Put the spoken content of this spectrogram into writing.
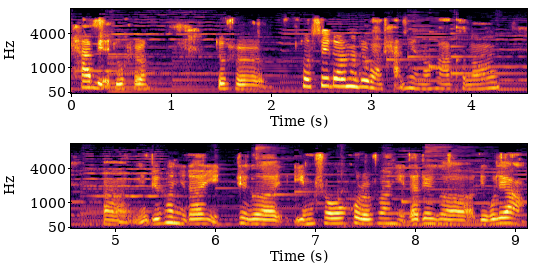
差别就是，就是做 C 端的这种产品的话，可能，嗯，你比如说你的这个营收，或者说你的这个流量，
